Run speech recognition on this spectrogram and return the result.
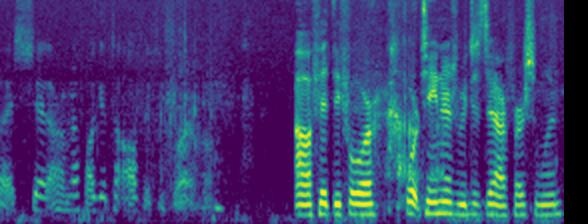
but shit, I don't know if I'll get to all 54 of them. All 54 14ers. We just did our first one.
